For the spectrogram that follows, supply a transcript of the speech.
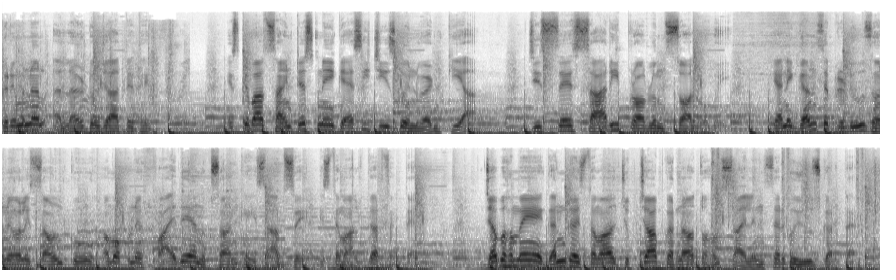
क्रिमिनल अलर्ट हो जाते थे। इसके बाद साइंटिस्ट ने एक ऐसी चीज़ को इन्वेंट किया जिससे सारी प्रॉब्लम सॉल्व हो गई। यानी गन से प्रोड्यूस होने वाले साउंड को हम अपने फ़ायदे या नुकसान के हिसाब से इस्तेमाल कर सकते हैं। जब हमें गन का इस्तेमाल चुपचाप करना हो तो हम साइलेंसर को यूज़ करते हैं।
